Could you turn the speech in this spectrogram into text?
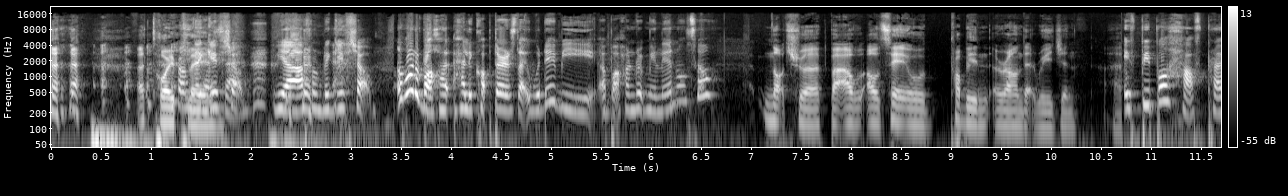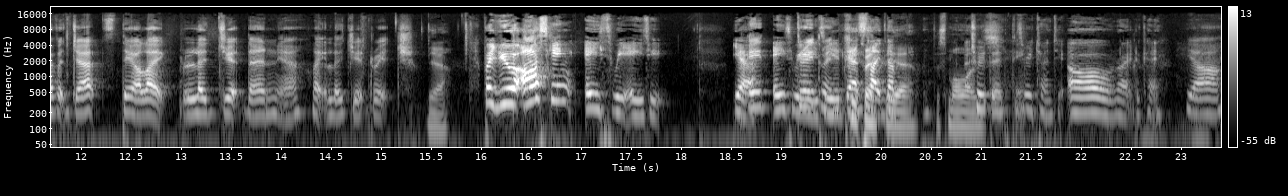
A toy plane. from the gift shop. Yeah, from the gift shop. What about hel- helicopters? Like, would they be about 100 million also? Not sure, but I would- would say it would probably in- around that region. Uh, If people have private jets, they are like legit. Then yeah, like legit rich. yeah, But you're asking A380. Yeah, A- A380. 320. That's like the yeah, the small ones. 320. 320. Oh, right, okay. Yeah.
